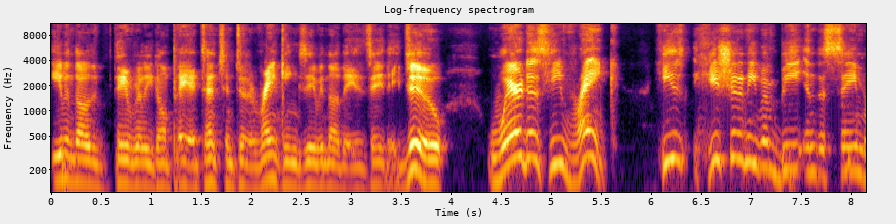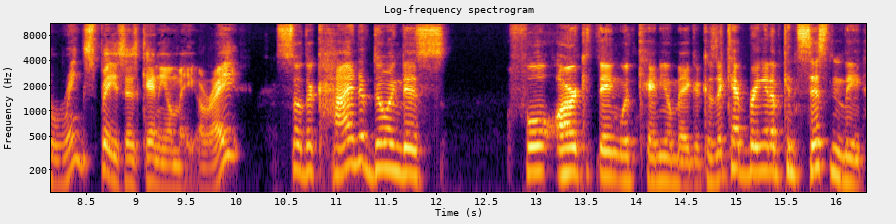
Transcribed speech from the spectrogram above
even though they really don't pay attention to the rankings, even though they say they do, where does he rank? He's he shouldn't even be in the same ring space as Kenny Omega, right? So they're kind of doing this full arc thing with Kenny Omega because they kept bringing up consistently.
